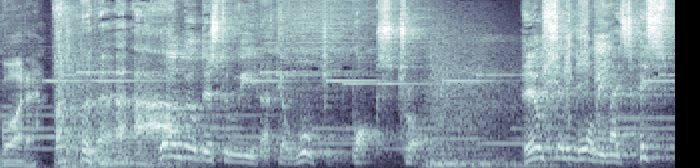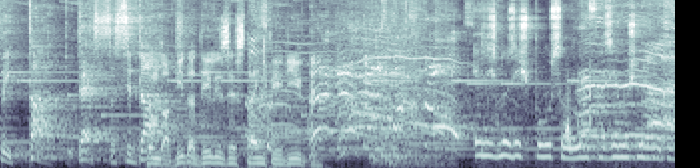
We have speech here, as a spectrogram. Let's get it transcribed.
Agora, Quando eu destruir até o último Box Troll, eu serei o homem mais respeitado dessa cidade. quando a vida deles está em perigo, Eles nos expulsam e não fazemos nada.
